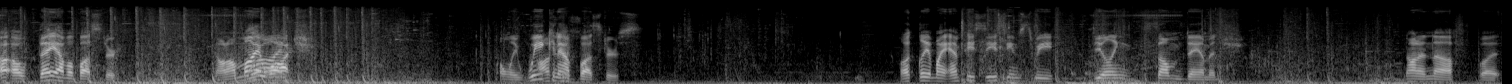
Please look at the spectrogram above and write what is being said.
Uh-oh, they have a buster. Not on my Run. watch. Only we I'll can have busters. Luckily, my NPC seems to be dealing some damage. Not enough, but...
